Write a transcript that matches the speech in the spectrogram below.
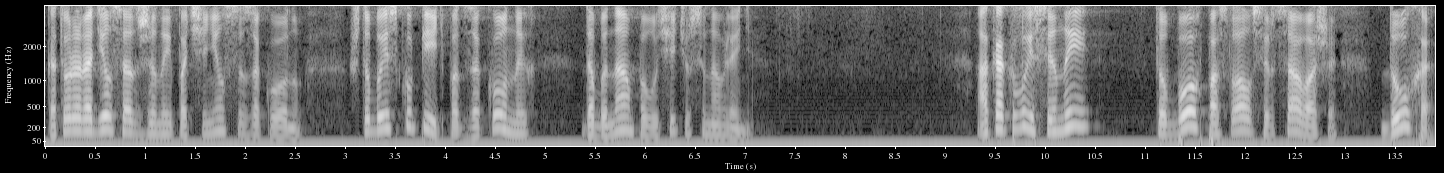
который родился от жены, подчинился закону, чтобы искупить подзаконных, дабы нам получить усыновление. А как вы сыны, то Бог послал в сердца ваши Духа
